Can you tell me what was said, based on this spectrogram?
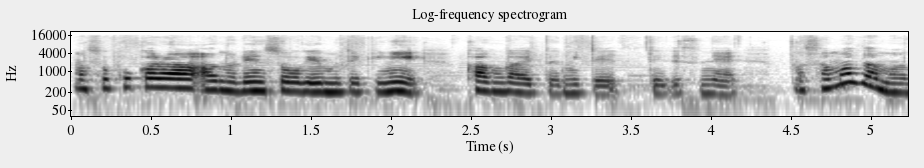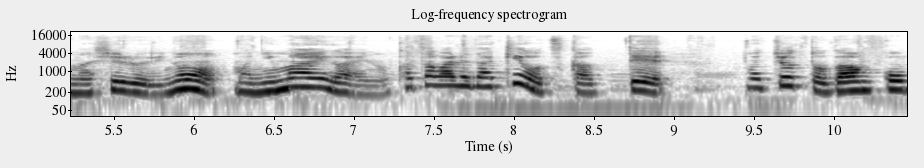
まあ、そこからあの連想ゲーム的に考えてみてってですねさまざ、まな種類の、まあ、2枚貝の片割れだけを使ってまあ、ちょっと頑固っ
